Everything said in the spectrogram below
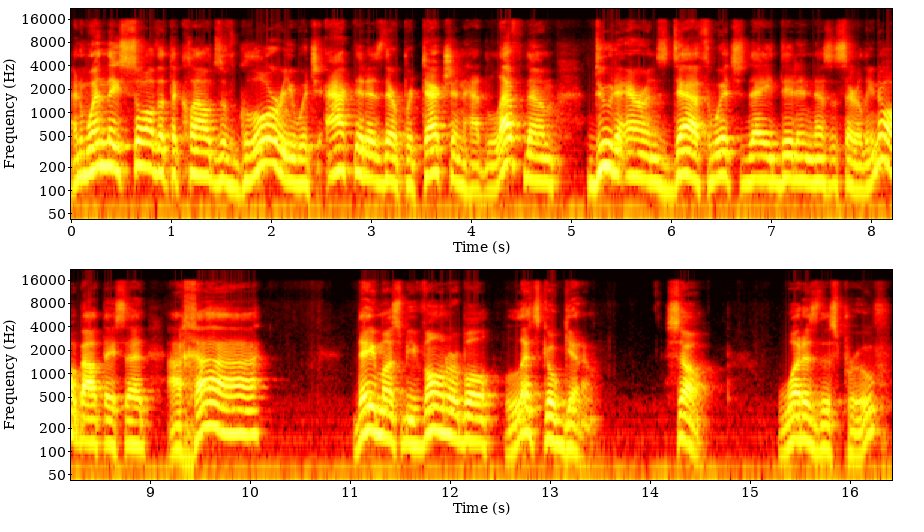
And when they saw that the clouds of glory, which acted as their protection, had left them due to Aaron's death, which they didn't necessarily know about, they said, Aha! They must be vulnerable. Let's go get them. So, what does this prove?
